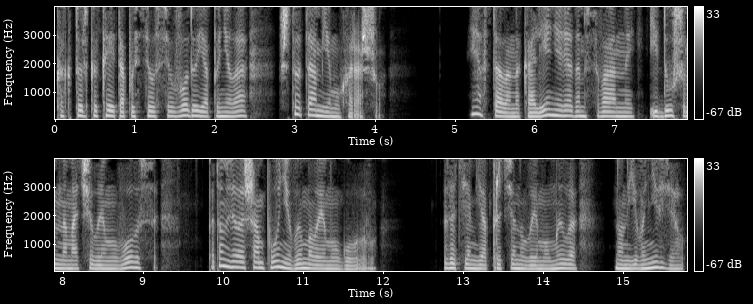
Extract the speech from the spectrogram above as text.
как только Кейт опустился в воду, я поняла, что там ему хорошо. Я встала на колени рядом с ванной и душем намочила ему волосы, потом взяла шампунь и вымыла ему голову. Затем я протянула ему мыло, но он его не взял.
